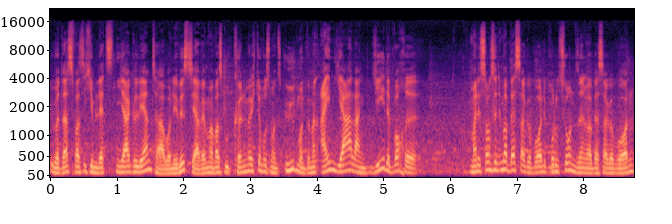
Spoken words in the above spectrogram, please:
über das, was ich im letzten Jahr gelernt habe. Und ihr wisst ja, wenn man was gut können möchte, muss man es üben. Und wenn man ein Jahr lang jede Woche, meine Songs sind immer besser geworden, die Produktionen sind immer besser geworden.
